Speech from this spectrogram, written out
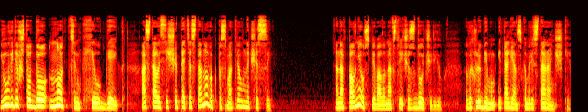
и, увидев, что до Ноттинг-Хилл-Гейт — Осталось еще пять остановок, посмотрел на часы. Она вполне успевала на встречу с дочерью в их любимом итальянском ресторанчике.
